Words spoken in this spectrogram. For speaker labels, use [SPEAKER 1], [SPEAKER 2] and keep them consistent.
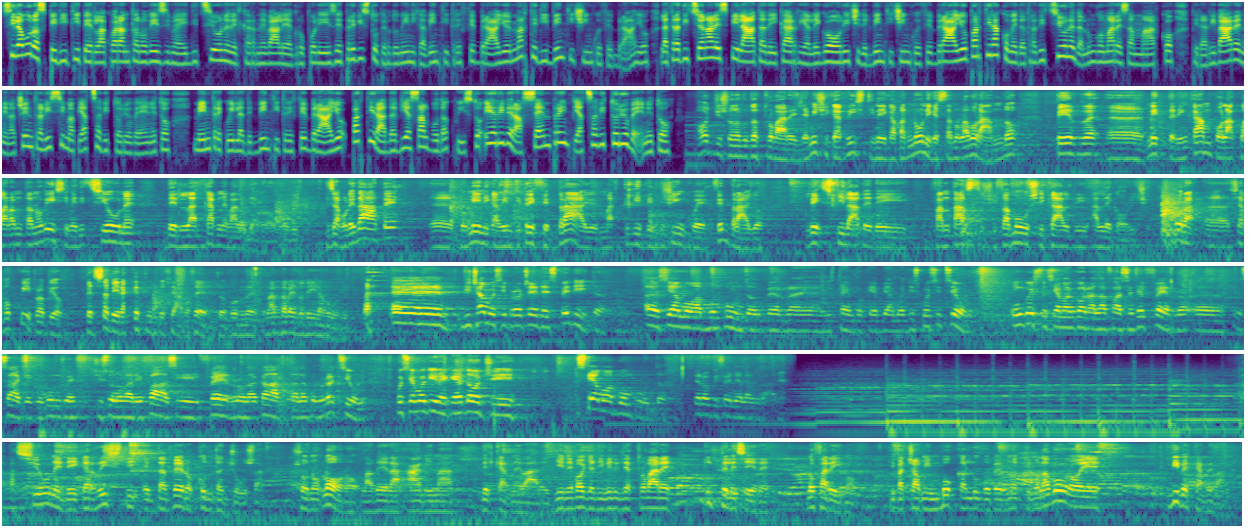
[SPEAKER 1] Si lavora spediti per la 49esima edizione del Carnevale Agropolese previsto per domenica 23 febbraio e martedì 25 febbraio. La tradizionale sfilata dei carri allegorici del 25 febbraio partirà come da tradizione dal lungomare San Marco per arrivare nella centralissima piazza Vittorio Veneto, mentre quella del 23 febbraio partirà da via Salvo d'Acquisto e arriverà sempre in piazza Vittorio Veneto.
[SPEAKER 2] Oggi sono venuto a trovare gli amici carristi nei capannoni che stanno lavorando per eh, mettere in campo la 49esima edizione del Carnevale di Agropoli. Diciamo le date, eh, domenica 23 febbraio e martedì 25 febbraio, le sfilate dei fantastici, famosi carri allegorici. Ora eh, siamo qui proprio per sapere a che punto siamo, Sergio, con l'andamento dei lavori.
[SPEAKER 3] Beh, eh, diciamo si procede spedito eh, siamo a buon punto per eh, il tempo che abbiamo a disposizione. In questo siamo ancora alla fase del ferro, eh, sa che comunque ci sono varie fasi, il ferro, la carta, la colorazione. Possiamo dire che ad oggi stiamo a buon punto, però bisogna lavorare.
[SPEAKER 2] La passione dei carristi è davvero contagiosa sono loro la vera anima del carnevale. Viene voglia di venirli a trovare tutte le sere, lo faremo. Gli facciamo in bocca al lupo per un ottimo lavoro e vive il carnevale.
